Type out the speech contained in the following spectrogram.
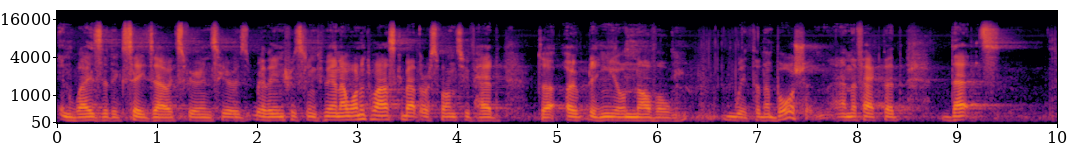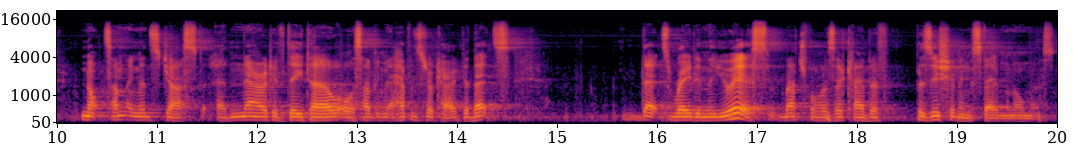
in ways that exceeds our experience here is really interesting to me. And I wanted to ask about the response you've had to opening your novel with an abortion and the fact that that's not something that's just a narrative detail or something that happens to a character. That's, that's read in the US much more as a kind of positioning statement almost.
